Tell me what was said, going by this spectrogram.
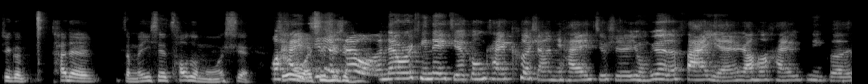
这个它的怎么一些操作模式？我还记得在我们 networking 那节公开课上，你还就是踊跃的发言，然后还那个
